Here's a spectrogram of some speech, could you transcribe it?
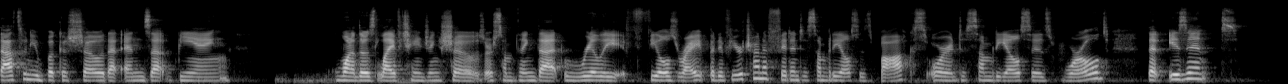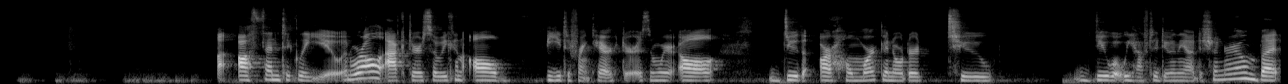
That's when you book a show that ends up being one of those life changing shows or something that really feels right. But if you're trying to fit into somebody else's box or into somebody else's world that isn't authentically you, and we're all actors, so we can all be different characters and we all do the, our homework in order to do what we have to do in the audition room, but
